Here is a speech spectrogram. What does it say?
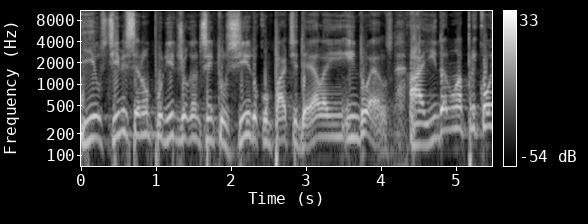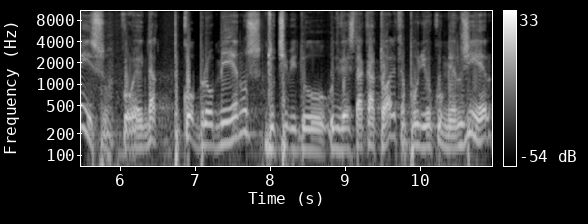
e os times serão punidos jogando sem torcida, com parte dela em, em duelos. Ainda não aplicou isso, ainda cobrou menos do time do Universidade Católica, puniu com menos dinheiro,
